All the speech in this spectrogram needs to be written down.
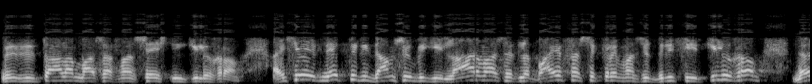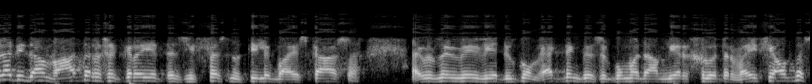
met 'n totale massa van 16 kg. Hy sê net toe die dam so 'n bietjie laer was, het hulle baie visse gekry van so 3-4 kg. Nou dat die dam water gekry het, is die vis natuurlik baie skaarser. Ek wil net weer weet hoekom. Ek dink dis hoekom dat daar meer groter weiveld is,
